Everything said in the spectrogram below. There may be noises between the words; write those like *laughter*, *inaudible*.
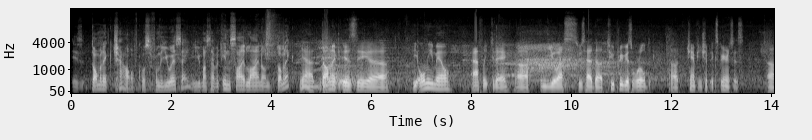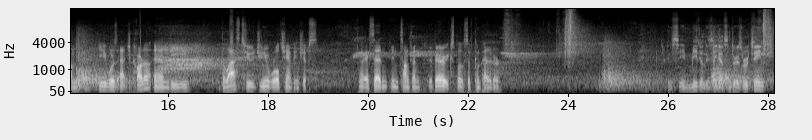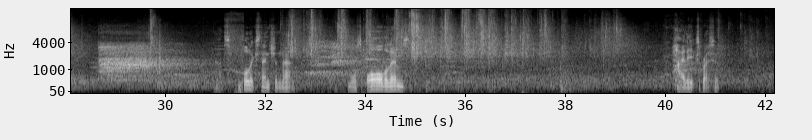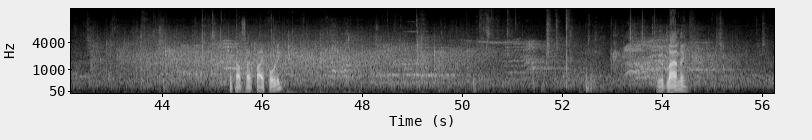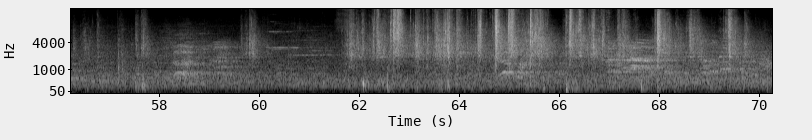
is Dominic Chow, of course, from the USA. You must have an inside line on Dominic. Yeah, Dominic is the uh, the only male athlete today uh, from the U.S. who's had uh, two previous World uh, Championship experiences. Um, he was at Jakarta and the the last two Junior World Championships. Like I said in Changchun, a very explosive competitor. You can see immediately as he gets into his routine. That's full extension there. Almost all the limbs. Highly expressive. Check outside 540. Good landing.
